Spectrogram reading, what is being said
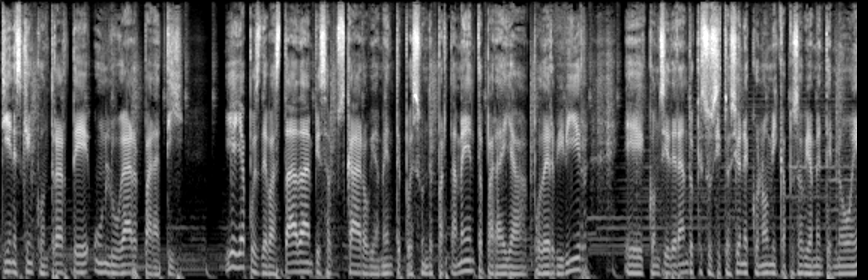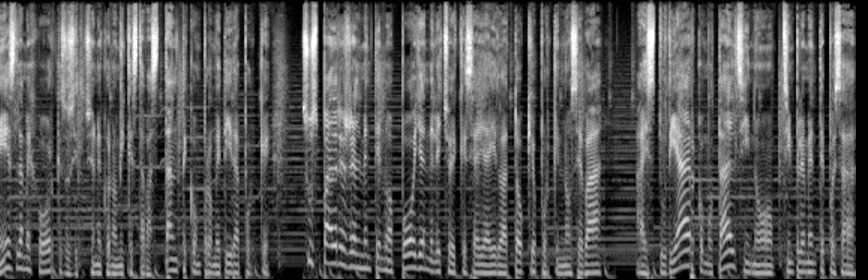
tienes que encontrarte un lugar para ti. Y ella pues devastada empieza a buscar obviamente pues un departamento para ella poder vivir, eh, considerando que su situación económica pues obviamente no es la mejor, que su situación económica está bastante comprometida porque sus padres realmente no apoyan el hecho de que se haya ido a Tokio porque no se va a estudiar como tal, sino simplemente pues a,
